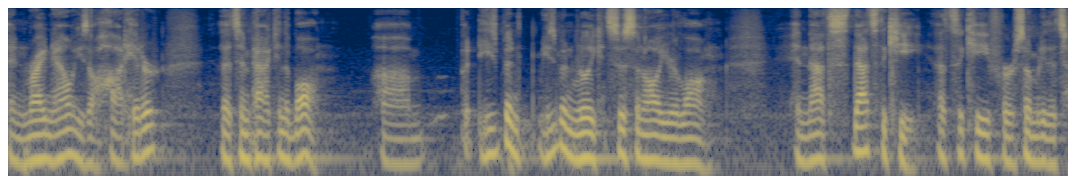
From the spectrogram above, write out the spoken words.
and right now, he's a hot hitter that's impacting the ball. Um, but he's been he's been really consistent all year long, and that's that's the key. That's the key for somebody that's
